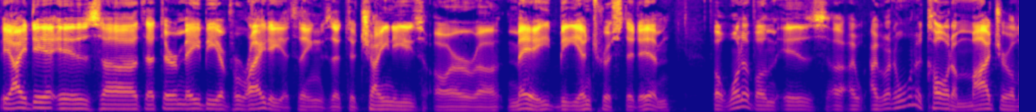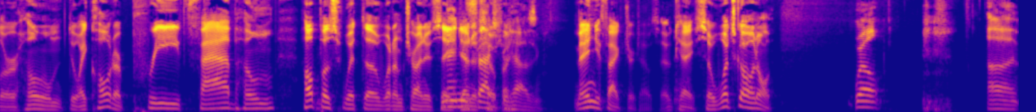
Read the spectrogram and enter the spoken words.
The idea is uh, that there may be a variety of things that the Chinese are uh, may be interested in but one of them is uh, I, I, don't want to call it a modular home. Do I call it a prefab home? Help us with uh, what I'm trying to say, Manufactured Dennis housing. Manufactured housing. Okay, so what's going on? Well, uh,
